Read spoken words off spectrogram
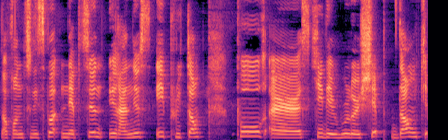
Donc, on n'utilise pas Neptune, Uranus et Pluton pour euh, ce qui est des rulerships. Donc,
